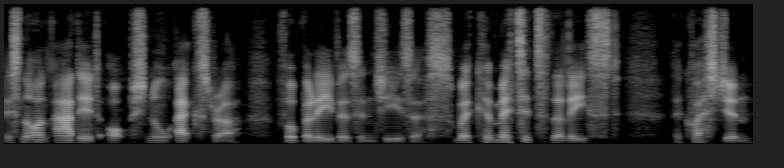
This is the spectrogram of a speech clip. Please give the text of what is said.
It's not an added optional extra for believers in Jesus. We're committed to the least. The question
